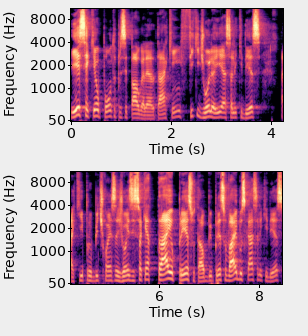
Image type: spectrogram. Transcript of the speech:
esse aqui é o ponto principal, galera, tá? Quem fique de olho aí, essa liquidez aqui para o Bitcoin nessas regiões, isso aqui atrai o preço, tá? O preço vai buscar essa liquidez,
